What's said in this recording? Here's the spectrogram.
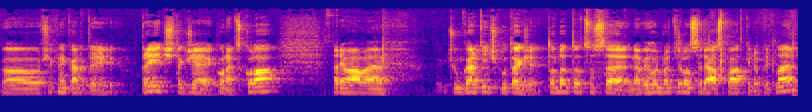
uh, všechny karty pryč, takže konec kola. Tady máme čum kartičku, takže tohleto, co se nevyhodnotilo, se dá zpátky do pytle.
